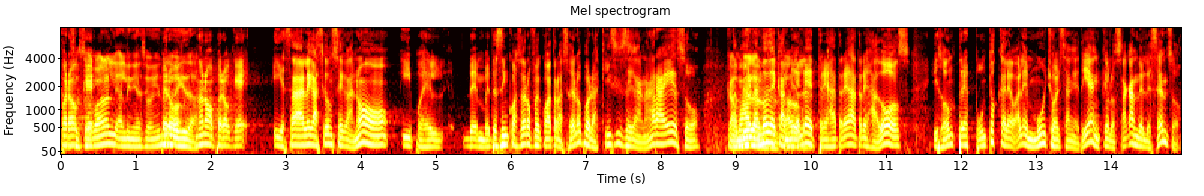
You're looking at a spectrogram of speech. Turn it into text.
pero se que- fue a la alineación Pero, indebida. no, no, pero que y esa alegación se ganó y pues el, de, en vez de 5 a 0 fue 4 a 0, pero aquí si se ganara eso, Cambia estamos hablando de cambiarle de 3 a 3 a 3 a 2 y son tres puntos que le valen mucho al San Etienne, que lo sacan del descenso.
